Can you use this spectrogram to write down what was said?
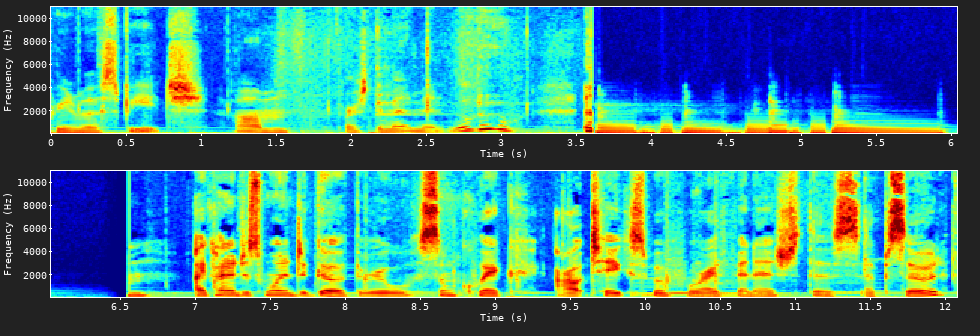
freedom of speech. Um, First Amendment, woohoo! I kind of just wanted to go through some quick outtakes before I finish this episode.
